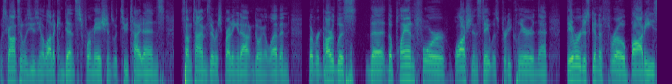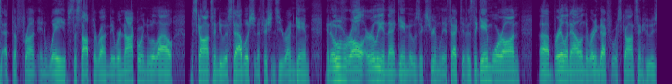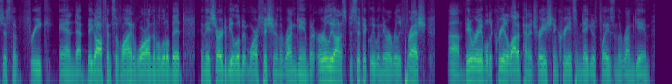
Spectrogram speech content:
Wisconsin was using a lot of condensed formations with two tight ends. Sometimes they were spreading it out and going 11, but regardless, the the plan for Washington State was pretty clear in that they were just going to throw bodies at the front in waves to stop the run. They were not going to allow Wisconsin to establish an efficiency run game. And overall, early in that game, it was extremely effective. As the game wore on, uh, Braylon Allen, the running back for Wisconsin, who is just a freak, and that big offensive line wore on them a little bit, and they started to be a little bit more efficient in the run game. But early on, specifically when they were really fresh, um, they were able to create a lot of penetration and create some negative plays in the run game.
